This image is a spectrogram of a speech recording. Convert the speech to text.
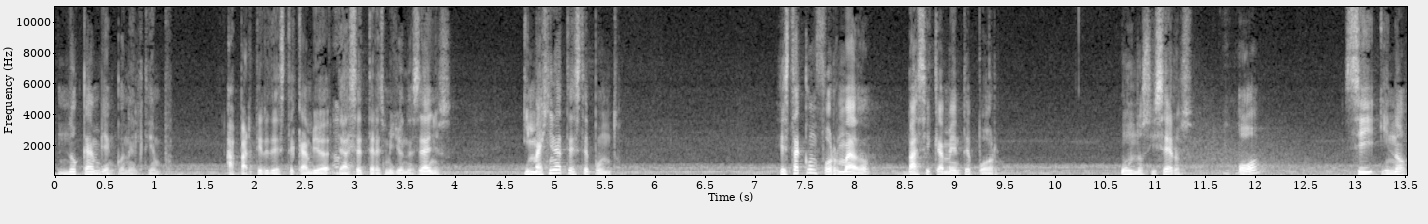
no cambian con el tiempo, a partir de este cambio de hace 3 millones de años. Imagínate este punto. Está conformado básicamente por unos y ceros, o sí y no,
